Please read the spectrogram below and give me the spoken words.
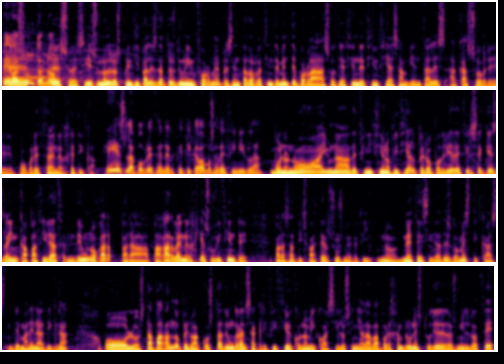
Feo eh, asunto, ¿no? Eso es, y es uno de los principales datos de un informe presentado recientemente por la Asociación de Ciencias Ambientales, ACA, sobre pobreza energética. ¿Qué es la pobreza energética? Vamos a definirla. Bueno, no hay una definición oficial, pero podría decirse que es la incapacidad de un hogar para pagar la energía suficiente para satisfacer sus necesidades domésticas de manera digna, o lo está pagando, pero a costa de un gran sacrificio económico. Así lo señalaba, por ejemplo, un estudio de 2012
